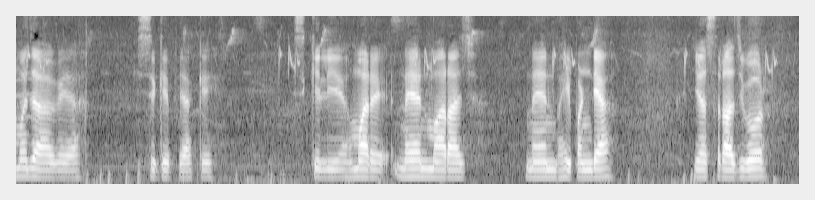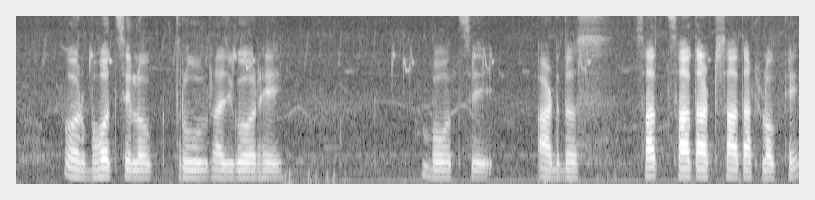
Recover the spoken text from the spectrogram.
मज़ा आ गया इस जगह पे आके इसके लिए हमारे नयन महाराज, नयन भाई पंड्या, यश राजगौर और बहुत से लोग, ध्रुव राजगौर है, बहुत से आठ दस, सात सात आठ सात आठ लोग थे।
